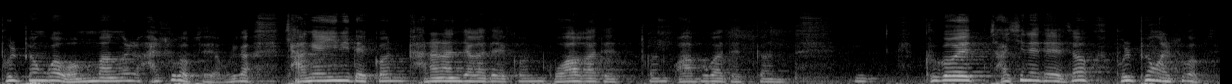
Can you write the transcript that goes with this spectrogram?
불평과 원망을 할 수가 없어요. 우리가 장애인이 됐건 가난한 자가 됐건 고아가 됐건 과부가 됐건 그거에 자신에 대해서 불평할 수가 없어요.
